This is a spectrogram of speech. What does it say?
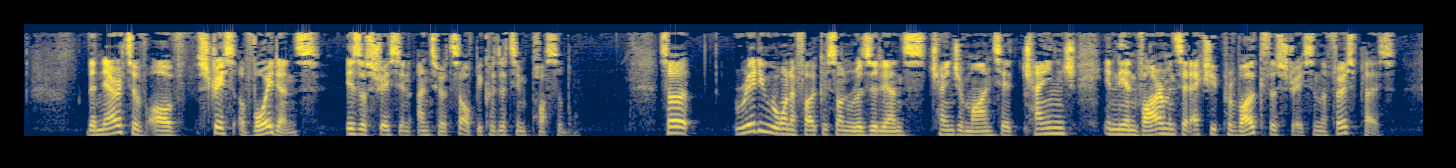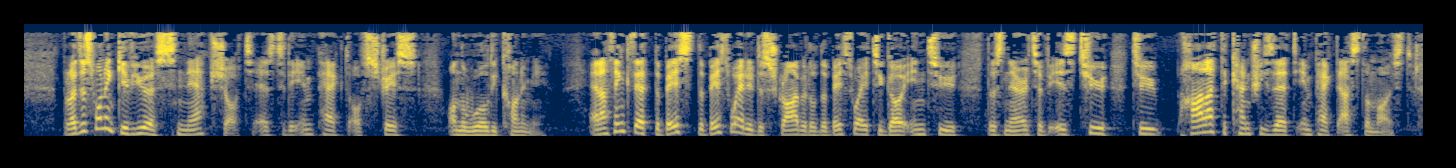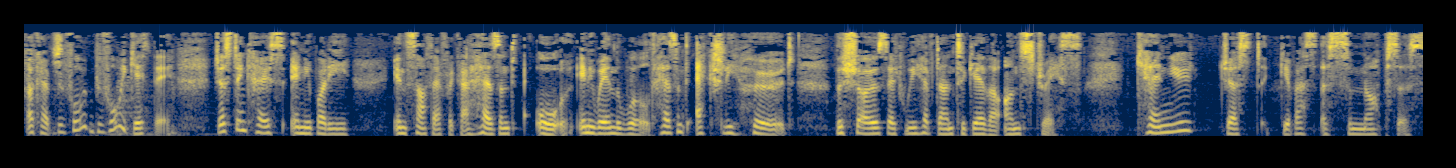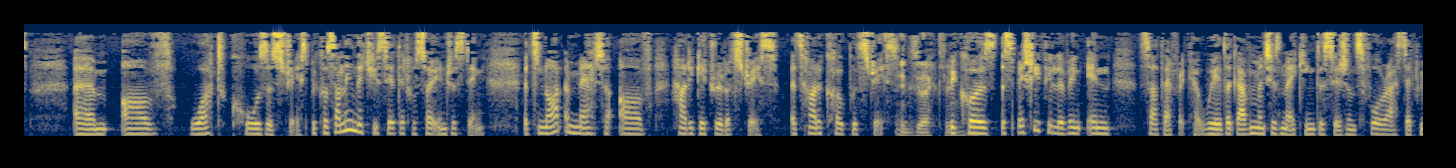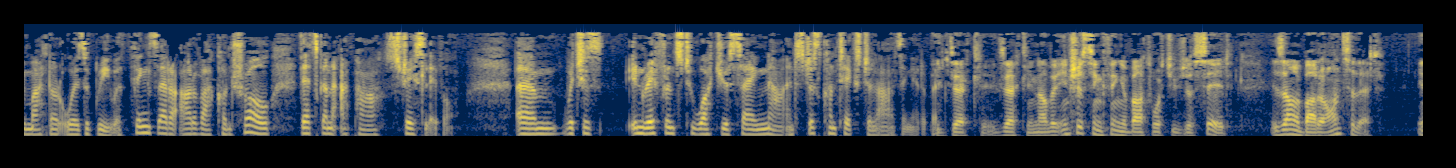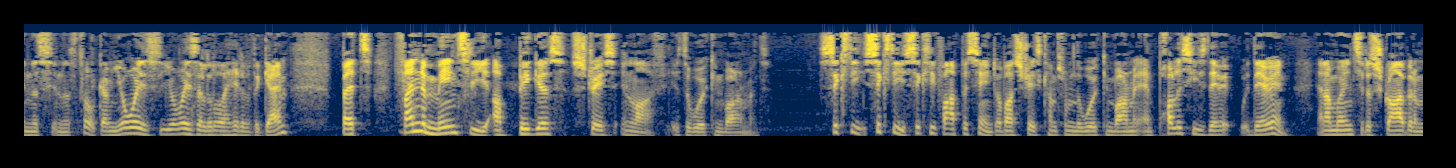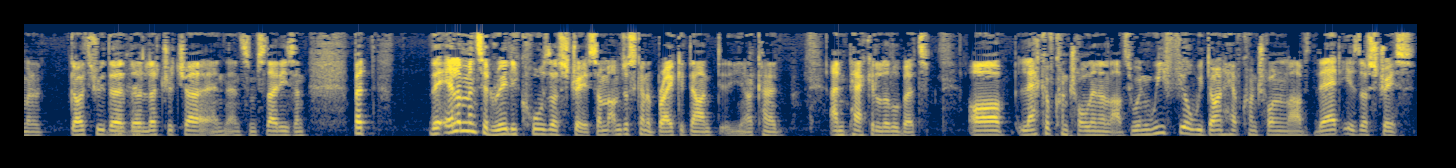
the narrative of stress avoidance is a stress in unto itself because it's impossible. So really we want to focus on resilience, change of mindset, change in the environments that actually provoke the stress in the first place. But I just want to give you a snapshot as to the impact of stress on the world economy. And I think that the best, the best way to describe it or the best way to go into this narrative is to, to highlight the countries that impact us the most. Okay, before, before we get there, just in case anybody in South Africa hasn't, or anywhere in the world, hasn't actually heard the shows that we have done together on stress, can you just give us a synopsis um, of what causes stress. Because something that you said that was so interesting, it's not a matter of how to get rid of stress. It's how to cope with stress. Exactly. Because especially if you're living in South Africa where the government is making decisions for us that we might not always agree with, things that are out of our control, that's going to up our stress level. Um, which is in reference to what you're saying now, and it's just contextualizing it a bit. Exactly, exactly. Now, the interesting thing about what you've just said is I'm about to answer that in this in this talk. I mean, you're always you're always a little ahead of the game, but fundamentally, our biggest stress in life is the work environment. 60, 60, 65% of our stress comes from the work environment and policies there, therein. And I'm going to describe it. I'm going to go through the, the literature and, and some studies and, but the elements that really cause us stress, I'm, I'm just going to break it down, you know, kind of unpack it a little bit, are lack of control in our lives. When we feel we don't have control in our lives, that is a stress.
